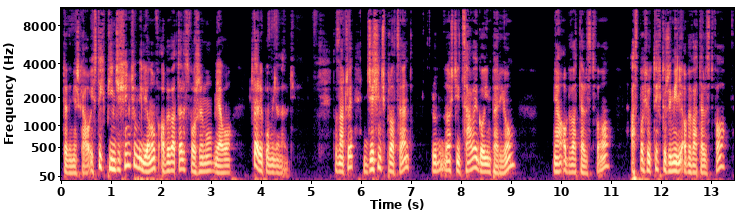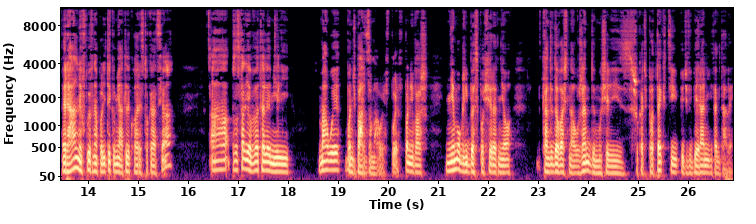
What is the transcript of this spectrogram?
wtedy mieszkało. I z tych 50 milionów obywatelstwo Rzymu miało 4,5 miliona ludzi. To znaczy 10% ludności całego imperium miało obywatelstwo, a spośród tych, którzy mieli obywatelstwo, realny wpływ na politykę miała tylko arystokracja, a pozostali obywatele mieli mały bądź bardzo mały wpływ, ponieważ nie mogli bezpośrednio kandydować na urzędy, musieli szukać protekcji, być wybierani itd. Tak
